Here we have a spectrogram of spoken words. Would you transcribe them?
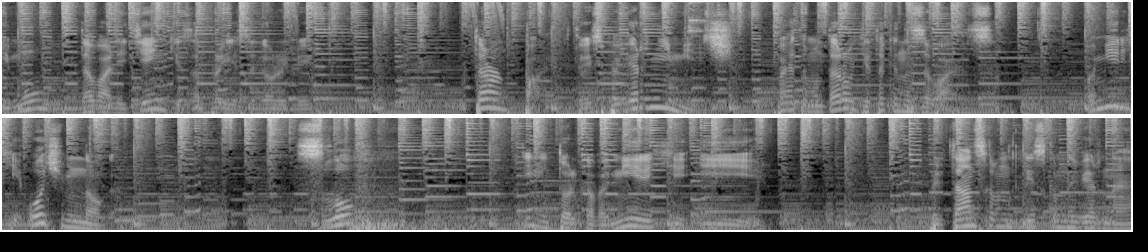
Ему давали деньги за проезд и говорили turnpike, то есть поверни меч. Поэтому дороги так и называются. В Америке очень много слов, и не только в Америке, и в британском английском, наверное,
